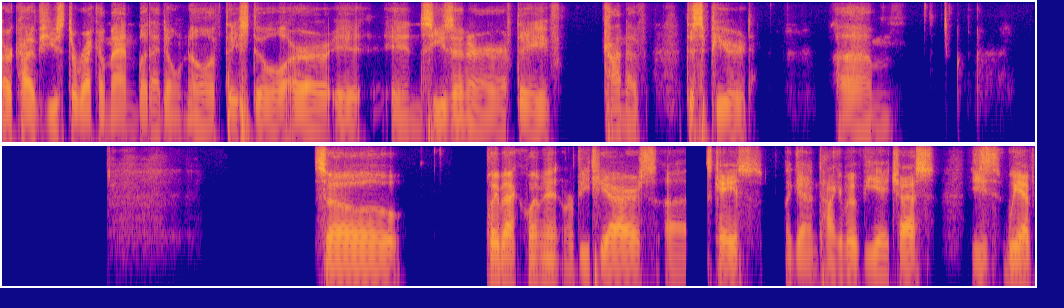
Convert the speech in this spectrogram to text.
archives used to recommend, but I don't know if they still are in season or if they've kind of disappeared. Um, so playback equipment or VTRs. Uh, this case, again, talking about VHS. These we have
